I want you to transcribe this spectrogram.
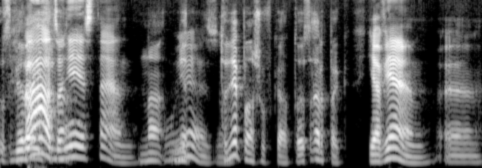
zbierają A, to na- nie jest ten. Na, nie, to nie planszówka, to jest RPG. Ja wiem, yy,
